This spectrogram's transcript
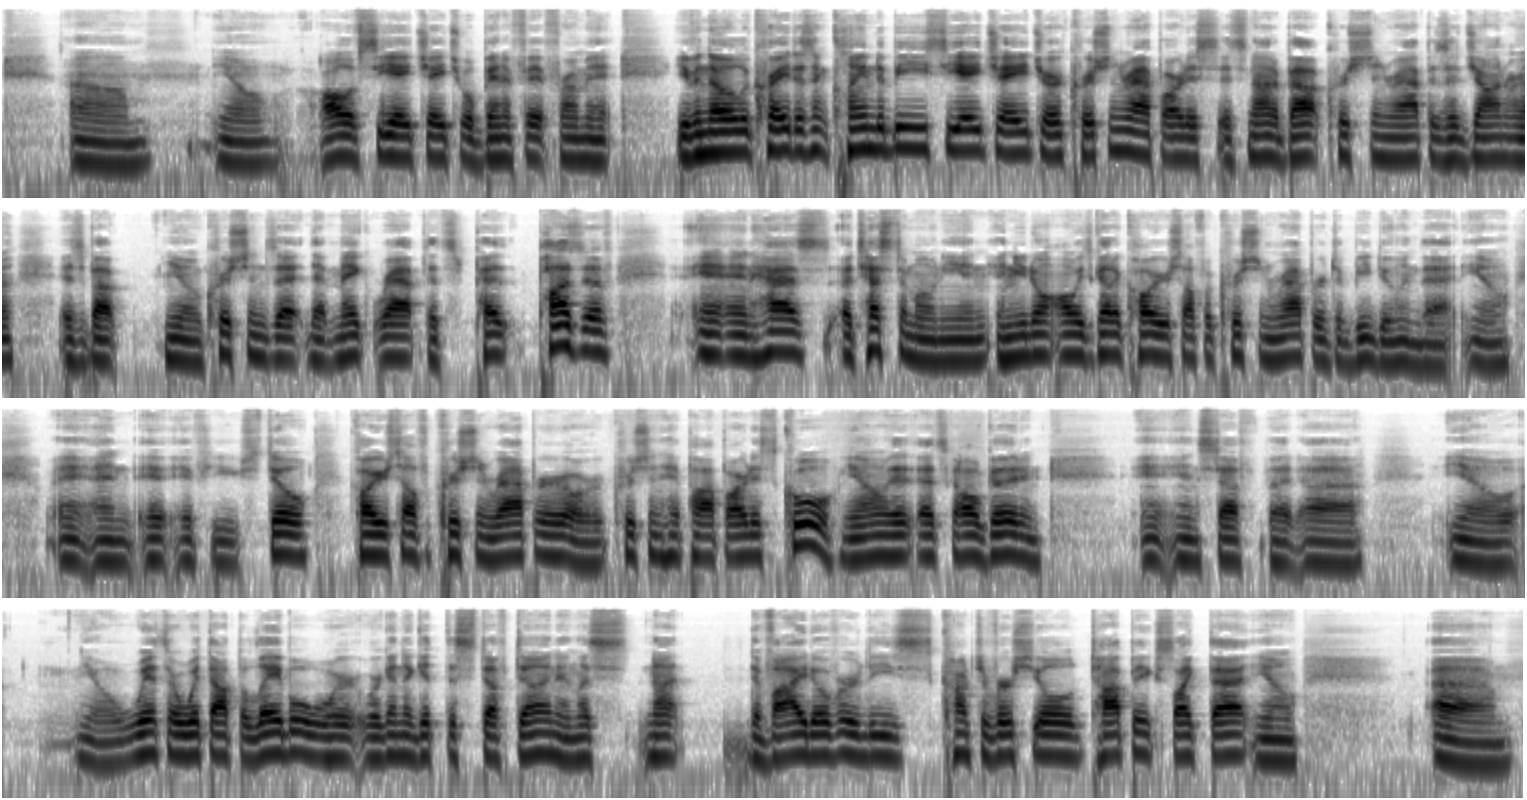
Um, you know, all of CHH will benefit from it. Even though Lecrae doesn't claim to be CHH or a Christian rap artist, it's not about Christian rap as a genre. It's about you know Christians that that make rap that's pe- positive and, has a testimony and, and you don't always got to call yourself a christian rapper to be doing that you know? And, if you still call yourself a christian rapper or christian hip-hop artist cool you know? That's all good and, and and stuff but uh you know you know with or without the label we're we're going to get this stuff done and let's not divide over these controversial topics like that you know? Um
